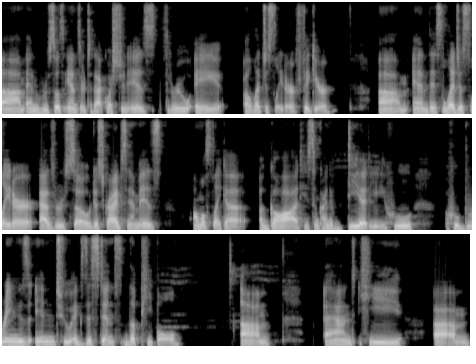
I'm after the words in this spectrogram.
Um, and Rousseau's answer to that question is through a, a legislator figure. Um, and this legislator, as Rousseau describes him, is almost like a, a god. He's some kind of deity who who brings into existence the people. Um, and he um,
